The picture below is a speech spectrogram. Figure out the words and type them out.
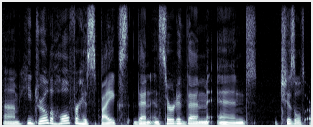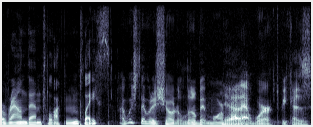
Um, he drilled a hole for his spikes, then inserted them and chiseled around them to lock them in place. I wish they would have showed a little bit more of Yeah. how that worked because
